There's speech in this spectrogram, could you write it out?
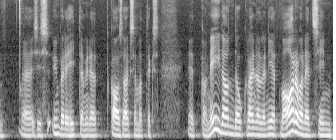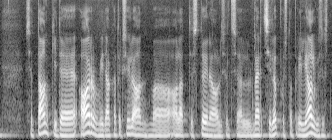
äh, siis ümberehitamine kaasaegsemateks. et ka neid anda Ukrainale, nii et ma arvan, et siin see tankide arv, mida hakatakse üle andma alates tõenäoliselt seal märtsi lõpust, aprilli algusest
